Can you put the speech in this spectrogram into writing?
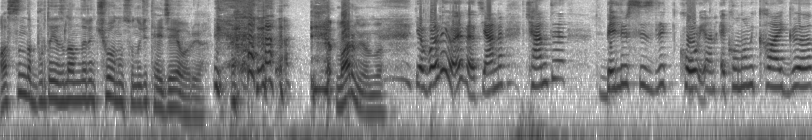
Aslında burada yazılanların çoğunun sonucu TC'ye varıyor. Varmıyor mu? Ya varıyor evet yani kendi belirsizlik, kor yani ekonomik kaygı,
